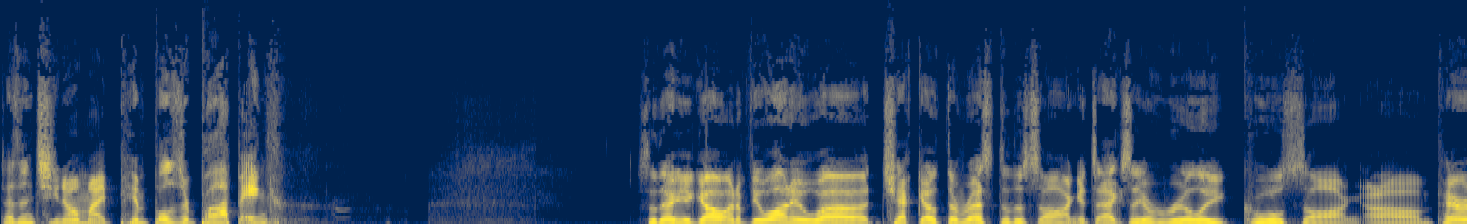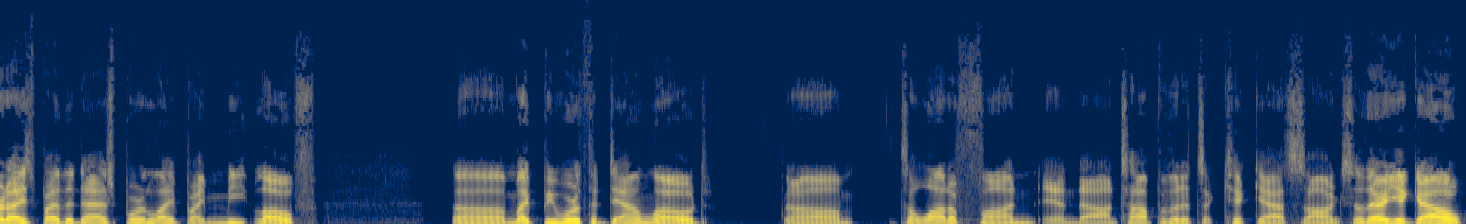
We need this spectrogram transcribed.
Doesn't she know my pimples are popping? so there you go. And if you want to uh, check out the rest of the song, it's actually a really cool song. Um, Paradise by the Dashboard Light by Meatloaf. Uh, might be worth a download. Um, it's a lot of fun, and uh, on top of it, it's a kick-ass song. So there you go.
